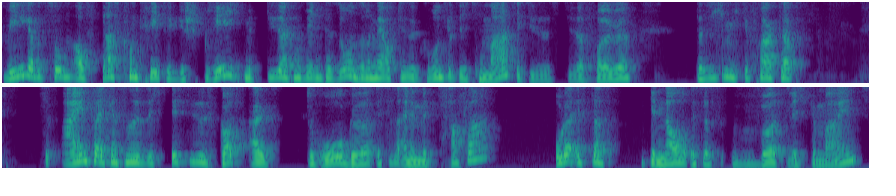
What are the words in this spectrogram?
weniger bezogen auf das konkrete Gespräch mit dieser konkreten Person, sondern mehr auf diese grundsätzliche Thematik dieses, dieser Folge, dass ich mich gefragt habe, zum einen vielleicht ganz grundsätzlich, ist dieses Gott als Droge, ist das eine Metapher oder ist das genau, ist das wörtlich gemeint?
